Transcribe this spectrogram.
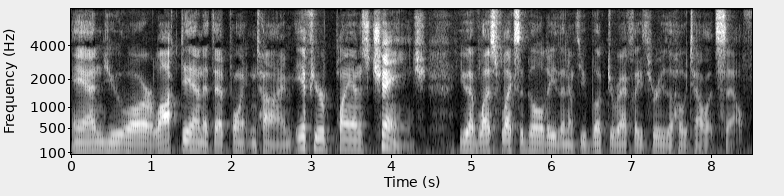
and you are locked in at that point in time. If your plans change, you have less flexibility than if you book directly through the hotel itself.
